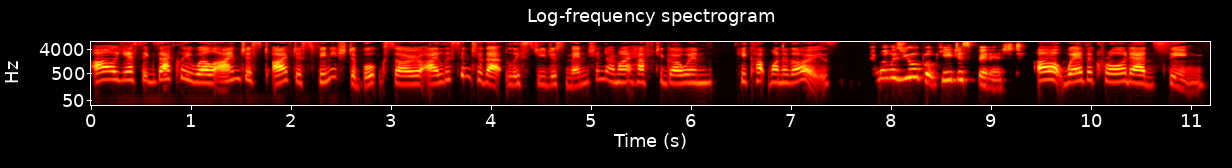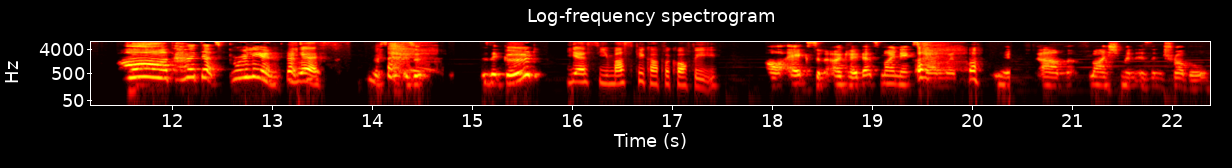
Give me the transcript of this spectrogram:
Oh, yes, exactly. Well, I'm just I've just finished a book, so I listened to that list you just mentioned. I might have to go and pick up one of those. What was your book you just finished? Oh, Where the Crawdads Sing. Oh, I've heard that's brilliant. That's yes. Is it is it good? Yes, you must pick up a copy. Oh, excellent. Okay, that's my next one. um, Fleishman is in trouble.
